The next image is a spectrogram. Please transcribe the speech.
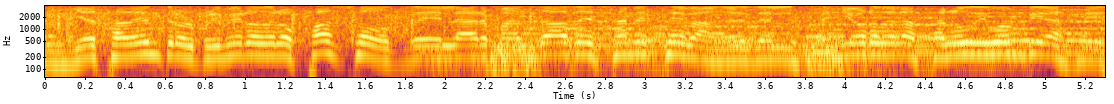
Y ya está dentro el primero de los pasos de la Hermandad de San Esteban, el del Señor de la Salud y Buen Viaje.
